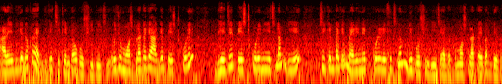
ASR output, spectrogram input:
আর এইদিকে দেখো, একদিকে চিকেনটাও বসিয়ে দিয়েছি। ওই যে মশলাটাকে আগে পেস্ট করে, ভেজে পেস্ট করে নিয়েছিলাম, দিয়ে চিকেনটাকে ম্যারিনেট করে রেখেছিলাম, দিয়ে বসিয়ে দিয়েছি। আর দেখো, মশলাটা এবার দেবো।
